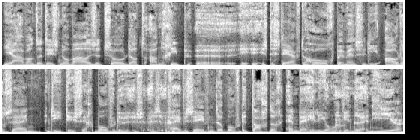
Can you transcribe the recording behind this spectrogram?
ja, want het is normaal is het zo dat aan de griep eh, is de sterfte hoog bij mensen die ouder zijn. Die, die zeg boven de z- 75, boven de 80 en bij hele jonge kinderen. En hier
